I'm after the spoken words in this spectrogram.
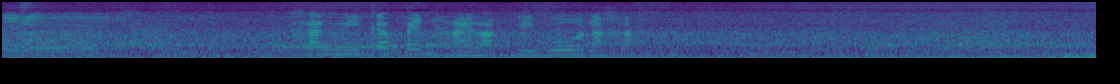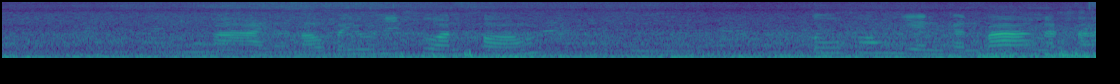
นี่เลย คันนี้ก็เป็นไฮรักรีโวนะคะไปเดี๋ยวเราไปดูในส่วนของตู้ห้องเย็นกันบ้างนะคะ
